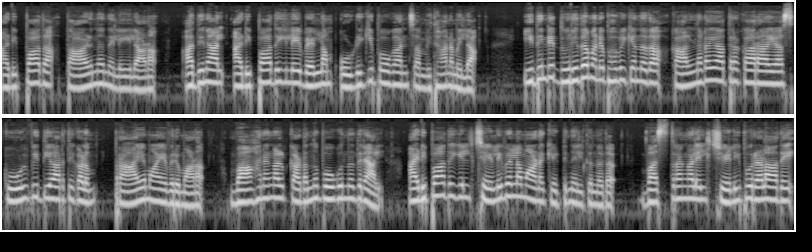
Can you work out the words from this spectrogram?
അടിപ്പാത താഴ്ന്ന നിലയിലാണ്. അതിനാൽ അടിപ്പാതയിലെ വെള്ളം ഒഴുകിപ്പോകാൻ സംവിധാനമില്ല. ഇതിന്റെ ദുരിതമനുഭവിക്കുന്നത് കാൽനടയാത്രക്കാരായ സ്കൂൾ വിദ്യാർത്ഥികളും പ്രായമായവരുമാണ്. വാഹനങ്ങൾ കടന്നുപോകുന്നതിനാൽ അടിപ്പാതയിൽ ചെളിവെള്ളമാണ് കെട്ടിനിൽക്കുന്നത്. വസ്ത്രങ്ങളിൽ ചെളി പുരളാതെ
